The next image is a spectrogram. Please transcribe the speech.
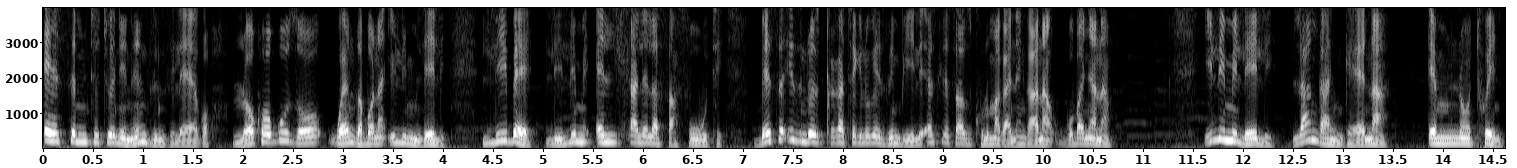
esemthethweni nenzinzileko. Lokho kuzokwenza bona ilimi leli libe lilimi elihlalela safuthi. Bese izinto eziqakathekile ezimbili esihle sazikhuluma kanengana kobanyana ilimi leli langangena emnothweni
